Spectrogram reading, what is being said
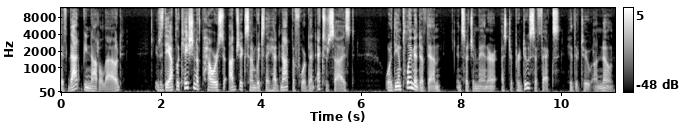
if that be not allowed, it is the application of powers to objects on which they had not before been exercised, or the employment of them in such a manner as to produce effects hitherto unknown.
